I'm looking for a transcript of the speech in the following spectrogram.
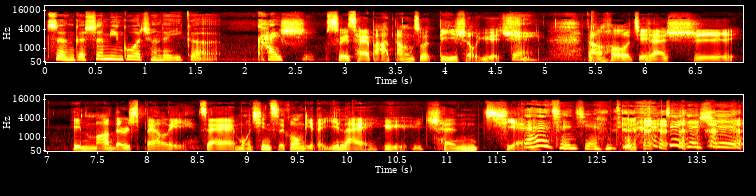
整个生命过程的一个开始。所以才把它当做第一首乐曲。然后接下来是 In Mother's Belly，在母亲子宫里的依赖与沉潜。哎，陈杰，这个是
